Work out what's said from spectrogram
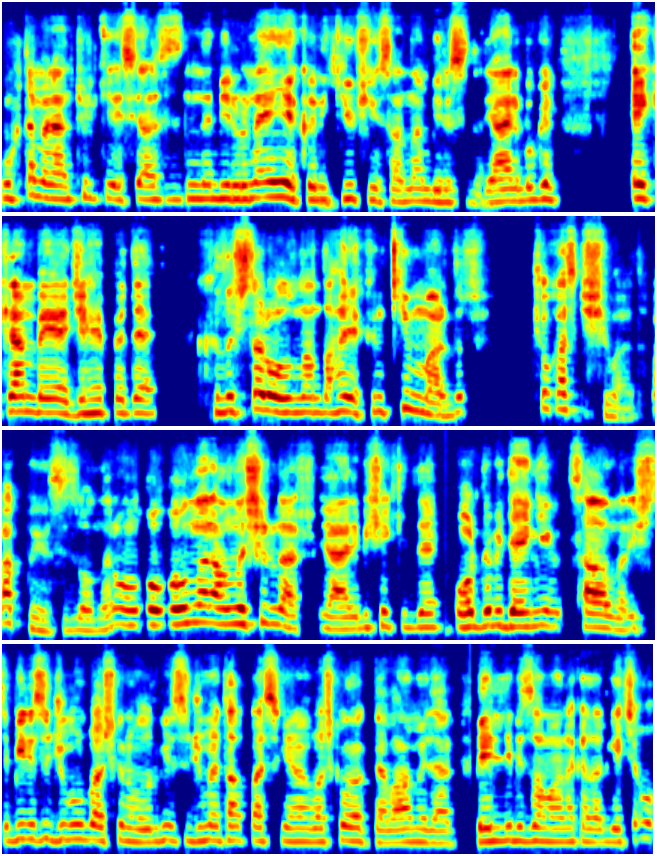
Muhtemelen Türkiye siyasetinde birbirine en yakın 2-3 insandan birisidir. Yani bugün Ekrem Bey'e CHP'de Kılıçdaroğlu'ndan daha yakın kim vardır? Çok az kişi vardı. Bakmayın siz onlara. O, onlar anlaşırlar. Yani bir şekilde orada bir denge sağlanır. İşte birisi Cumhurbaşkanı olur, birisi Cumhuriyet Halk Partisi Genel Başkanı olarak devam eder. Belli bir zamana kadar geçer. O,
